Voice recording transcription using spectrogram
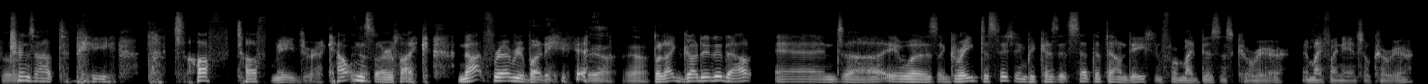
Huh. Turns out to be a tough, tough major. Accountants are like not for everybody. Yeah, yeah. but I gutted it out, and uh, it was a great decision because it set the foundation for my business career and my financial career.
